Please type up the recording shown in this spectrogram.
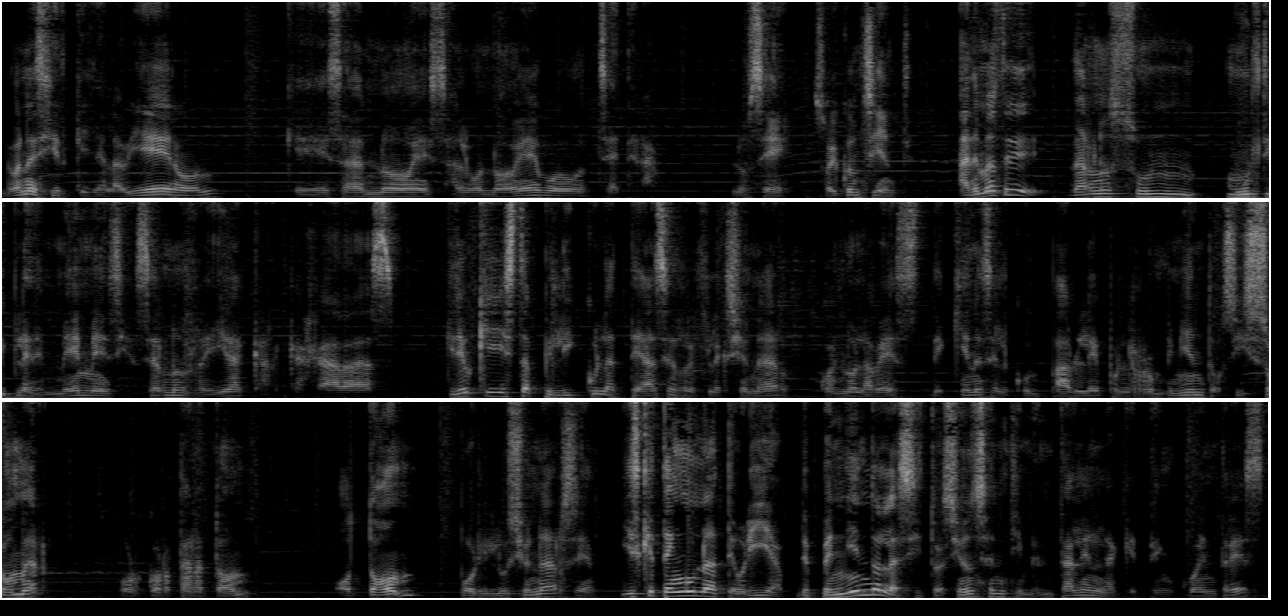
Me van a decir que ya la vieron, que esa no es algo nuevo, etc. Lo sé, soy consciente. Además de darnos un múltiple de memes y hacernos reír a carcajadas, creo que esta película te hace reflexionar cuando la ves de quién es el culpable por el rompimiento. Si Sommer por cortar a Tom o Tom por ilusionarse. Y es que tengo una teoría. Dependiendo de la situación sentimental en la que te encuentres,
